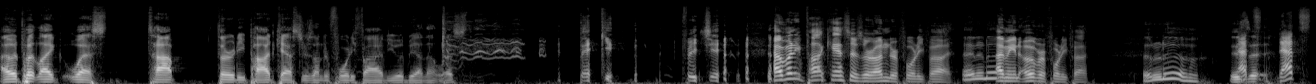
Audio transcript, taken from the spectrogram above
I would put like Wes top thirty podcasters under forty five. You would be on that list. Thank you. Appreciate it. How many podcasters are under 45? I don't know. I mean, over 45. I don't know. Is That's it- that's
